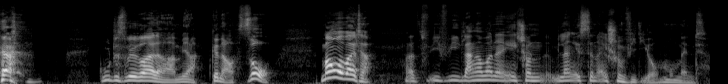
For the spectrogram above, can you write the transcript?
Ja, Gutes will weiter haben, ja, genau. So, machen wir weiter. Wie, wie lange wir denn eigentlich schon, wie lange ist denn eigentlich schon Video? Moment.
